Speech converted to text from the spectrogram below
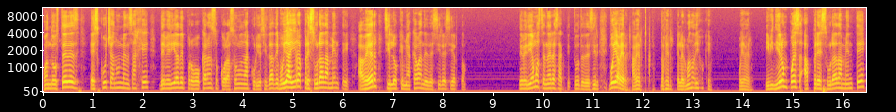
Cuando ustedes escuchan un mensaje, debería de provocar en su corazón una curiosidad de voy a ir apresuradamente a ver si lo que me acaban de decir es cierto. Deberíamos tener esa actitud de decir, voy a ver, a ver, a ver, el hermano dijo que, voy a ver. Y vinieron pues apresuradamente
